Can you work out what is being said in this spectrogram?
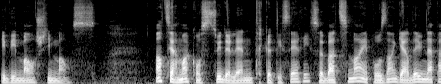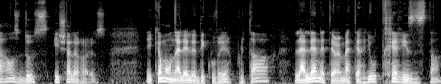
et des manches immenses. Entièrement constitué de laine tricotée serrée, ce bâtiment imposant gardait une apparence douce et chaleureuse. Et comme on allait le découvrir plus tard, la laine était un matériau très résistant,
